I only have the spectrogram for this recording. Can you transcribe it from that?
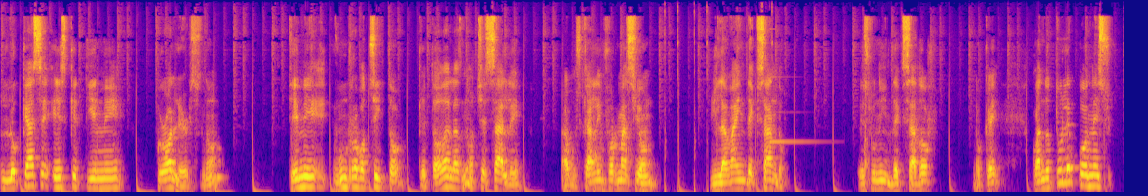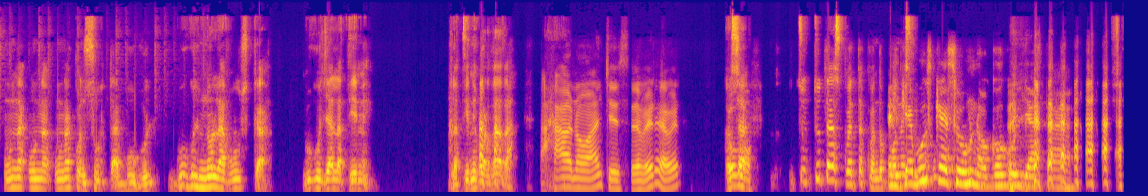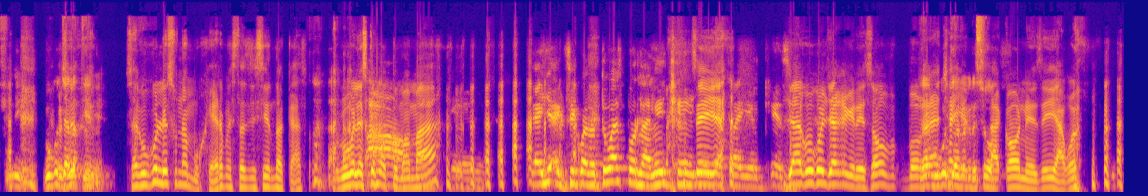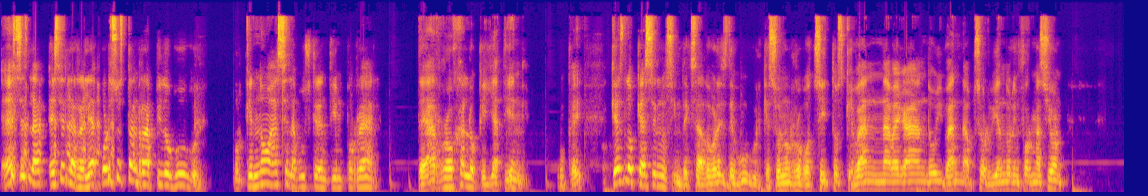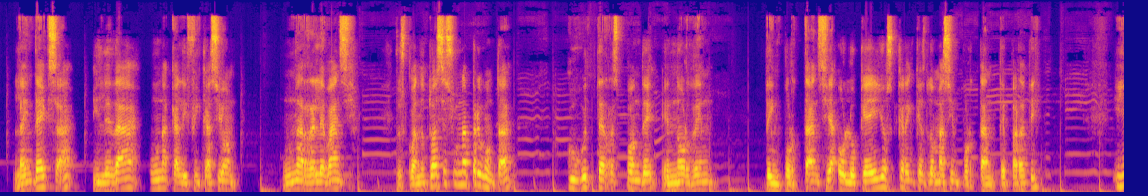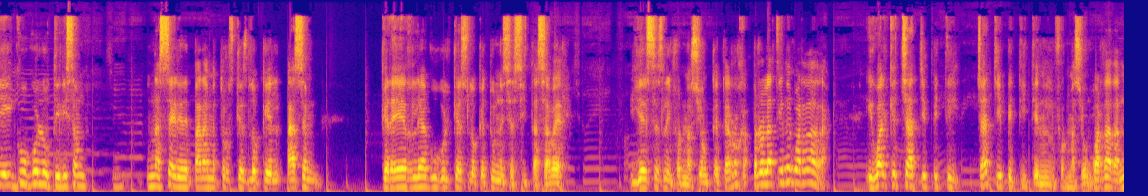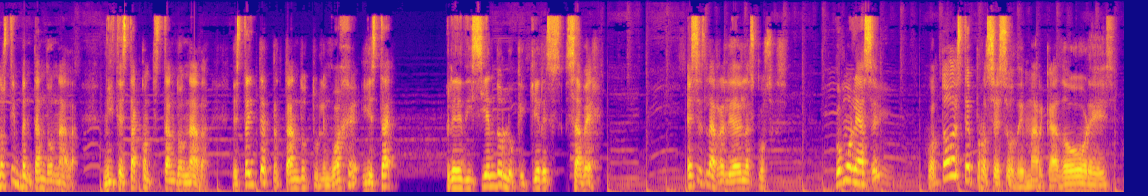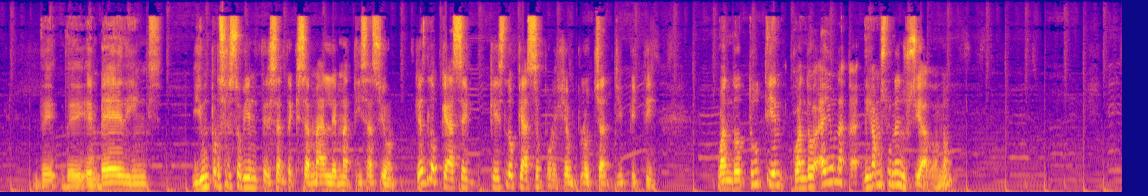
lo que hace es que tiene crawlers, ¿no? Tiene un robotcito que todas las noches sale a buscar la información y la va indexando. Es un indexador, ¿ok? Cuando tú le pones una, una, una consulta a Google, Google no la busca, Google ya la tiene, la tiene guardada. Ajá, no manches. A ver, a ver. O sea, tú, tú te das cuenta cuando El pones... que busque es uno, Google ya está. Sí, Google Pues ya es- la tiene. O sea, Google es una mujer, ¿me estás diciendo acaso? Google es como tu Ah, mamá. ya, ya, sí, cuando tú vas por la leche, Sí, ella ya. trae el queso. Ya Google ya regresó, borracha Google ya y regresó. tacones, sí, a huevo. Esa es, la, esa es la realidad. Por eso es tan rápido Google, porque no hace la búsqueda en tiempo real. Te arroja lo que ya tiene. ¿Ok? ¿Qué es lo que hacen los indexadores de Google? Que son los robotcitos que van navegando y van absorbiendo la información. La indexa y le da una calificación, una relevancia. Entonces, cuando tú haces una pregunta, Google te responde en orden de importancia o lo que ellos creen que es lo más importante para ti. Y Google utiliza un- una serie de parámetros que es lo que hacen creerle a Google que es lo que tú necesitas saber. Y esa es la información que te arroja, pero la tiene guardada. Igual que ChatGPT. ChatGPT tiene la información guardada, no está inventando nada, ni te está contestando nada. Está interpretando tu lenguaje y está prediciendo lo que quieres saber. Esa es la realidad de las cosas. ¿Cómo le hace? Con todo este proceso de marcadores, de, embeddings y un proceso bien interesante que se llama lematización. ¿Qué es lo que hace? ¿Qué es lo que hace, por ejemplo, ChatGPT? Cuando tú tienes, cuando hay una, digamos, un enunciado, ¿no?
